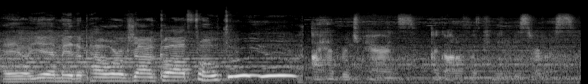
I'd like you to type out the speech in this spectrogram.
Hell yeah, may the power of Jean Claude flow through you. I had rich parents. I got off with community service.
